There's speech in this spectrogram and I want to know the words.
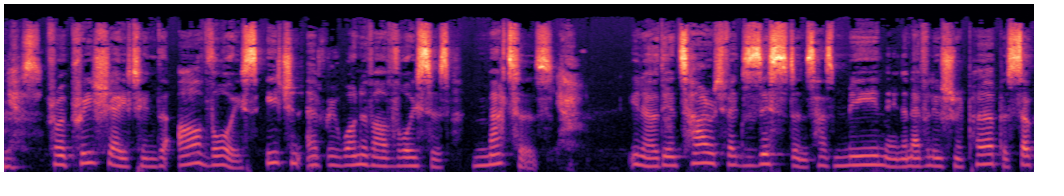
Yes. From appreciating that our voice, each and every one of our voices matters. Yeah. You know, the entirety of existence has meaning and evolutionary purpose. So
